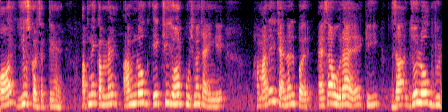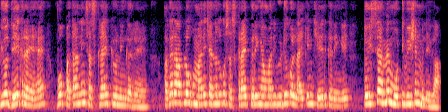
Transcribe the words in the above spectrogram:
और यूज़ कर सकते हैं। अपने कमेंट हम लोग एक चीज़ और पूछना चाहेंगे। हमारे चैनल पर ऐसा हो रहा है कि जो लोग वीडियो देख रहे हैं, वो पता नहीं सब्सक्राइब क्यों नहीं कर रहे हैं। अगर आप लोग हमारे चैनल को सब्सक्राइब करेंगे, हमारी वीडियो को लाइक एंड शेयर करेंगे तो इससे हमें मोटिवेशन मिलेगा।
